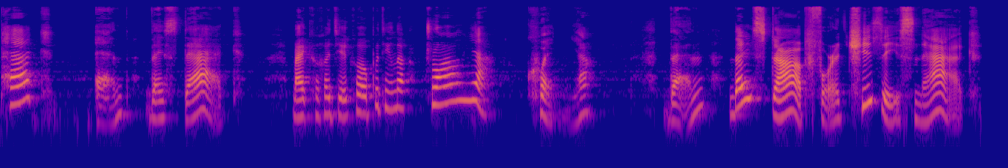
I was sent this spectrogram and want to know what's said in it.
pack and they stack。麦克和杰克不停地装呀、捆呀。Then they stop for a cheesy snack。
